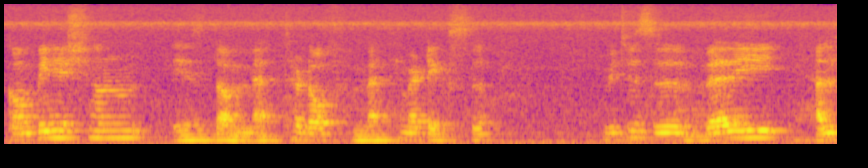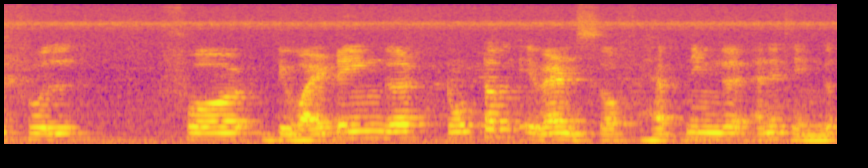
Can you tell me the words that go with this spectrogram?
Combination is the method of mathematics which is very helpful for dividing total events of happening anything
